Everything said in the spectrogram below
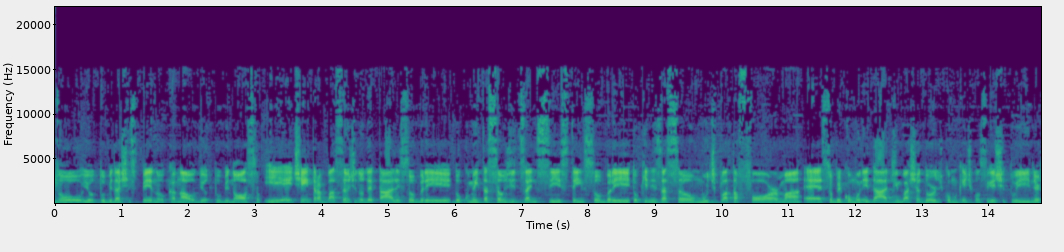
no YouTube da XP, no canal do YouTube nosso. E a gente entra bastante no detalhe sobre documentação de Design System, sobre tokenização, multiplataforma, é, sobre comunidade embaixador, de como que a gente consegue instituir inner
